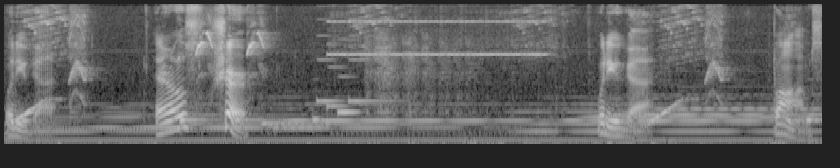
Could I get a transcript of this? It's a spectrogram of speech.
What do you got? Arrows? Sure. What do you got? Bombs.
